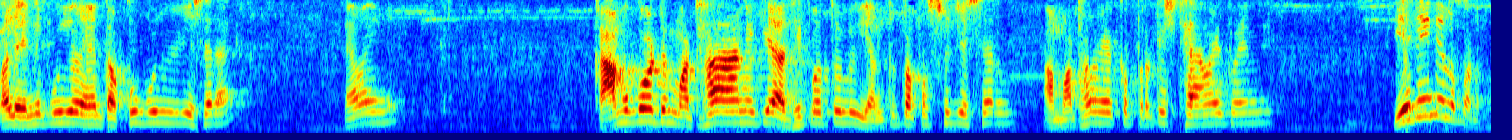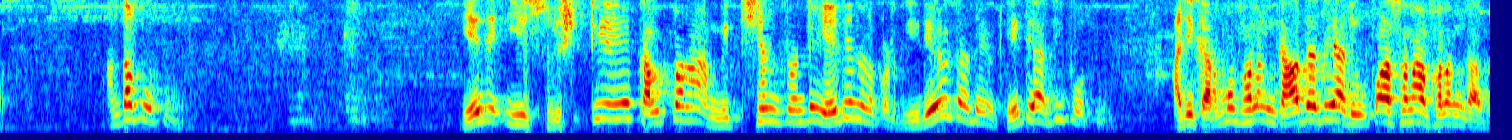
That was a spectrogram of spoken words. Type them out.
వాళ్ళు ఎన్ని పూజలు ఏం తక్కువ పూజలు చేశారా? ఏమైంది? కామకోటి మఠానికి అధిపతులు ఎంత తపస్సు చేశారు? ఆ మఠం యొక్క ప్రతిష్ట ఏమైపోయింది? ఏదైనా నిలబడదు. అంతా పోతుంది. ఏది ఈ సృష్టి కల్పన మిథ్యంటుంటే ఏదీ నిలబడదు? ఇదేమిటి అదేమిటి ఏది అది పోతుంది అది కర్మఫలం కాదది అది ఉపాసనా ఫలం కాదు.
